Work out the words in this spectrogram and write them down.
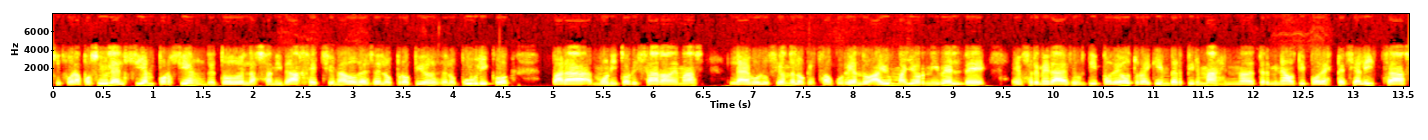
si fuera posible, el 100% de todo en la sanidad gestionado desde lo propio, desde lo público, para monitorizar además la evolución de lo que está ocurriendo. Hay un mayor nivel de enfermedades de un tipo o de otro, hay que invertir más en un determinado tipo de especialistas,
